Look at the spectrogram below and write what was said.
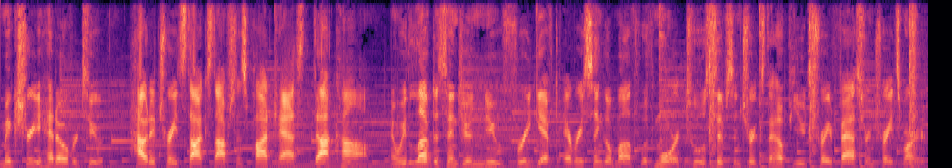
make sure you head over to howtotradestocksandoptionspodcast.com. And we'd love to send you a new free gift every single month with more tools, tips, and tricks to help you trade faster and trade smarter.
